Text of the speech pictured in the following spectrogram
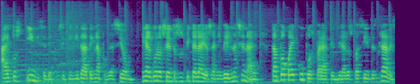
altos índices de positividad en la población. En algunos centros hospitalarios a nivel nacional, tampoco hay cupos para atender a los pacientes graves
